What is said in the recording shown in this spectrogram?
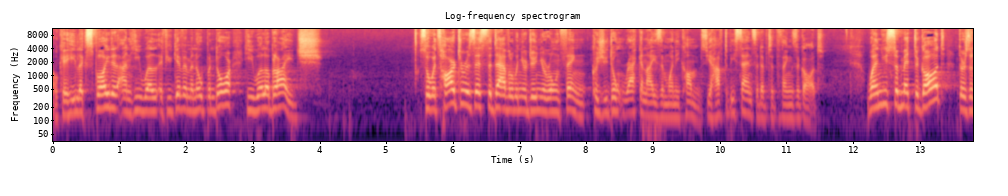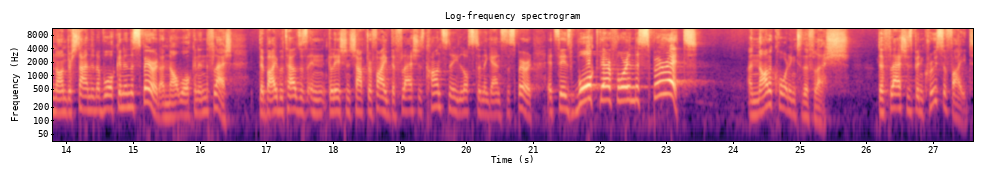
Okay? He'll exploit it and he will, if you give him an open door, he will oblige. So it's hard to resist the devil when you're doing your own thing because you don't recognize him when he comes. You have to be sensitive to the things of God. When you submit to God, there's an understanding of walking in the Spirit and not walking in the flesh. The Bible tells us in Galatians chapter 5 the flesh is constantly lusting against the spirit. It says, Walk therefore in the spirit and not according to the flesh. The flesh has been crucified.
